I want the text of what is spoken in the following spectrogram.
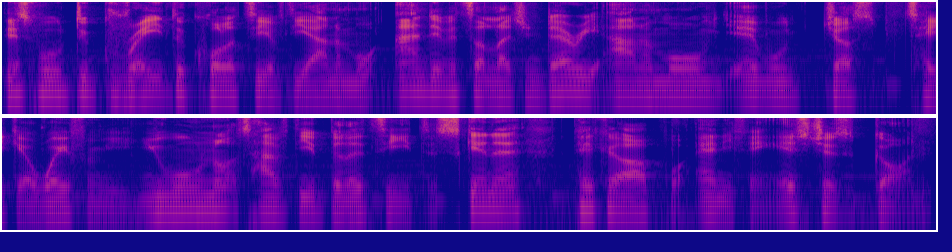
This will degrade the quality of the animal and if it's a legendary animal, it will just take it away from you. You will not have the ability to skin it, pick it up or anything. It's just gone.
